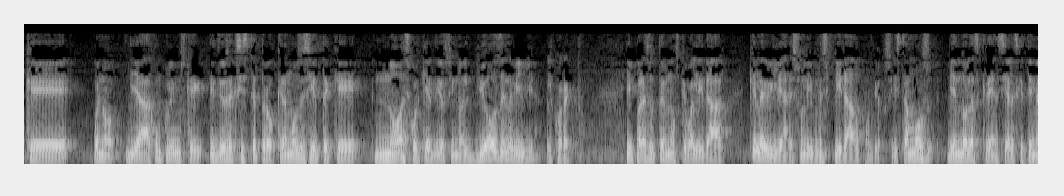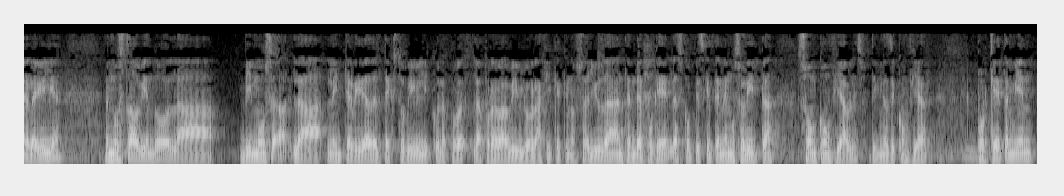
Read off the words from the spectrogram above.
que, bueno, ya concluimos que Dios existe, pero queremos decirte que no es cualquier Dios, sino el Dios de la Biblia, el correcto. Y para eso tenemos que validar que la Biblia es un libro inspirado por Dios. Y estamos viendo las credenciales que tiene la Biblia. Hemos estado viendo la, vimos la, la integridad del texto bíblico, la, la, prueba bibliográfica que nos ayuda a entender por qué las copias que tenemos ahorita son confiables, dignas de confiar. Porque también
